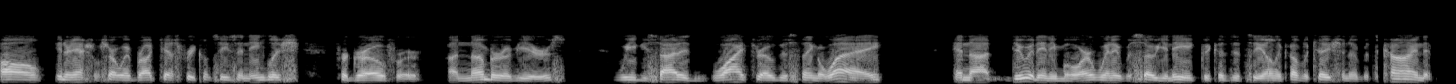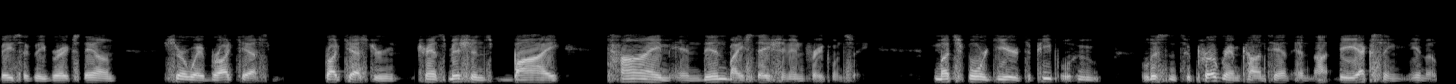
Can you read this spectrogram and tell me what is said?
all international shortwave broadcast frequencies in English for Grove for a number of years. We decided why throw this thing away and not do it anymore when it was so unique because it's the only publication of its kind that basically breaks down shortwave broadcast broadcaster transmissions by time and then by station and frequency. Much more geared to people who listen to program content and not DXing, you know,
